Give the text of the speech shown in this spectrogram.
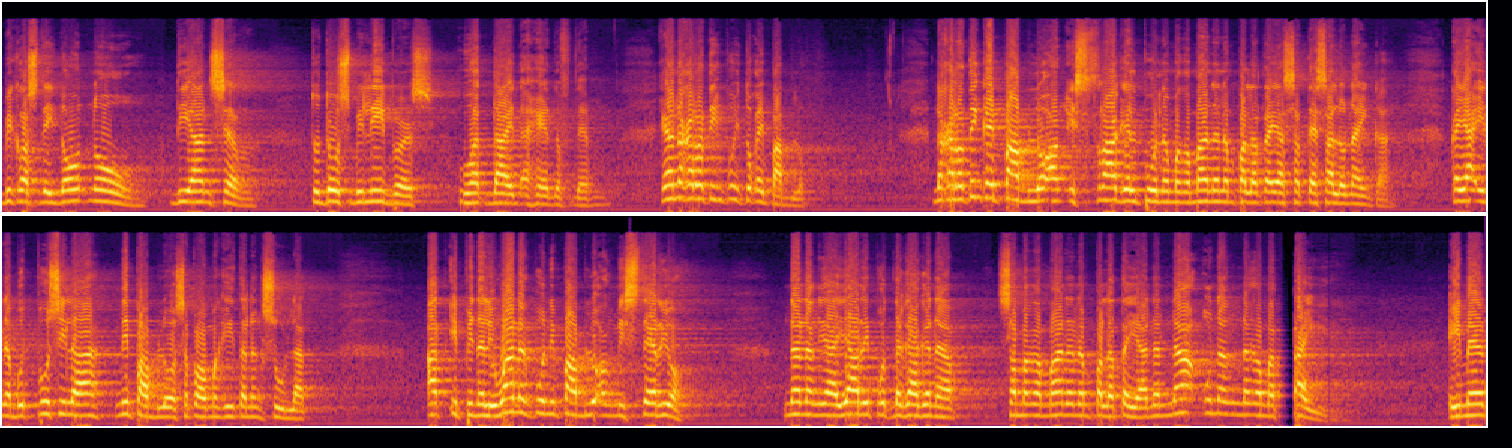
because they don't know the answer to those believers who had died ahead of them. Kaya nakarating po ito kay Pablo. Nakarating kay Pablo ang struggle po ng mga mananampalataya sa Thessalonica. Kaya inabot po sila ni Pablo sa pamamagitan ng sulat. At ipinaliwanag po ni Pablo ang misteryo na nangyayari po at nagaganap sa mga mananampalataya na naunang nangamatay. Amen.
